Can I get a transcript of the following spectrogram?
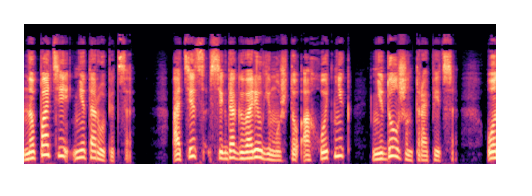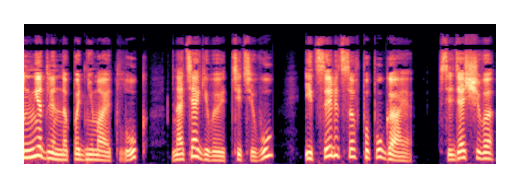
Но Пати не торопится. Отец всегда говорил ему, что охотник не должен торопиться. Он медленно поднимает лук, натягивает тетиву и целится в попугая, сидящего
